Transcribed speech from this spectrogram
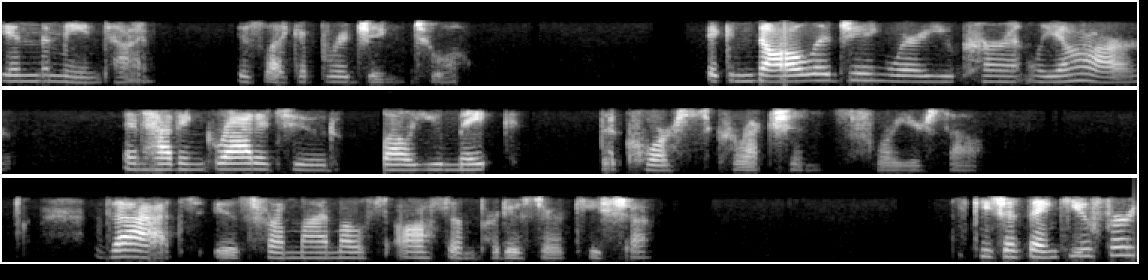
In the meantime, is like a bridging tool acknowledging where you currently are and having gratitude while you make the course corrections for yourself. That is from my most awesome producer, Keisha. Keisha, thank you for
